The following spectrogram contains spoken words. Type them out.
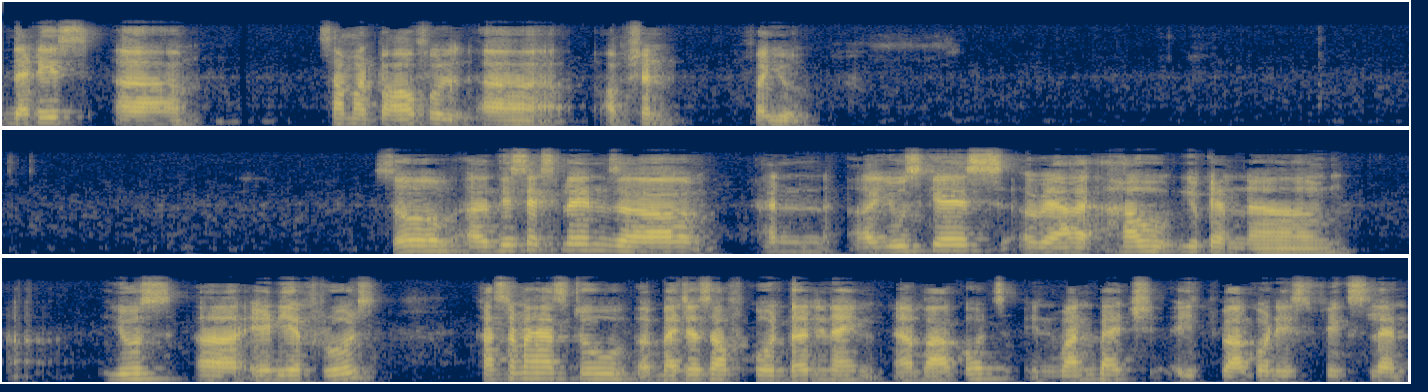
that is uh, somewhat powerful uh, option for you So uh, this explains uh, an, a use case where how you can um, use uh, ADF rules. Customer has two uh, batches of code 39 uh, barcodes. In one batch, each barcode is fixed length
